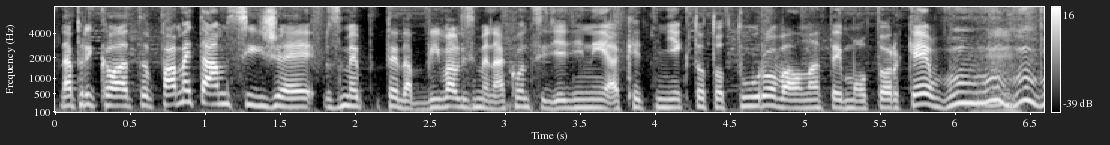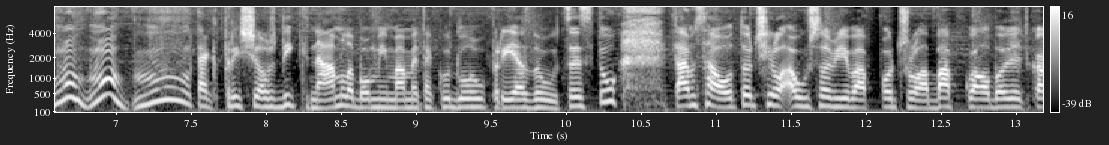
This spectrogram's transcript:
Napríklad pamätám si, že sme, teda bývali sme na konci dediny a keď niekto to túroval na tej motorke, mm. tak prišiel vždy k nám, lebo my máme takú dlhú príjazdovú cestu. Tam sa otočil a už som iba počula babku alebo deťka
